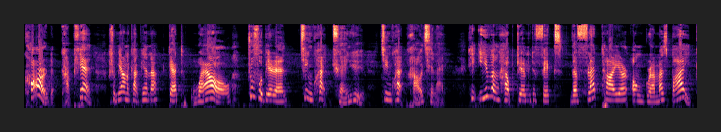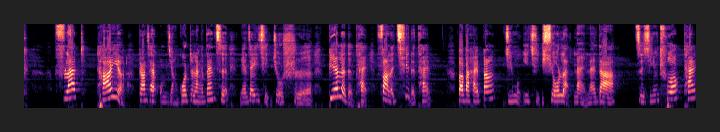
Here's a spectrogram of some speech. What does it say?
card 卡片。什么样的卡片呢？Get well，祝福别人尽快痊愈，尽快好起来。he even helped Jim to fix the flat tire on Grandma's bike. Flat tire，刚才我们讲过这两个单词连在一起就是憋了的胎，放了气的胎。 爸爸还帮吉姆一起修了奶奶的自行车胎。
